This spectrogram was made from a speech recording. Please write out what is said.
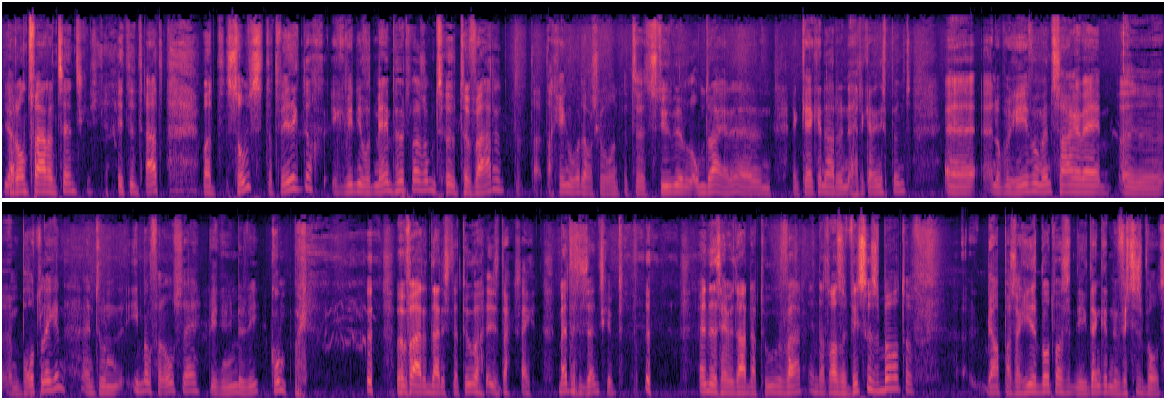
Ja. Een rondvarend zendschip. Ja, inderdaad. Want soms, dat weet ik nog. Ik weet niet of het mijn beurt was om te, te varen. Dat, dat, dat, ging hoor. Dat was gewoon het, het stuurwiel omdraaien. Hè. En, en, kijken naar een herkenningspunt. Uh, en op een gegeven moment zagen wij een, een boot liggen. En toen iemand van ons zei, ik weet niet meer wie. Kom, we varen daar eens naartoe. Waar is dag zeggen. Met een zendschip. En dan zijn we daar naartoe gevaren. En dat was een vissersboot? Of? Ja, passagiersboot was het niet. Ik denk een vissersboot.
